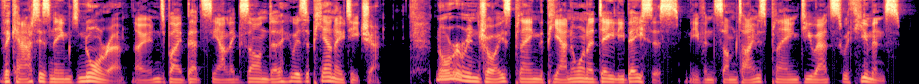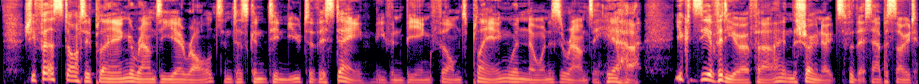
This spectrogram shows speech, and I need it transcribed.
The cat is named Nora, owned by Betsy Alexander, who is a piano teacher. Nora enjoys playing the piano on a daily basis, even sometimes playing duets with humans. She first started playing around a year old and has continued to this day, even being filmed playing when no one is around to hear her. You can see a video of her in the show notes for this episode.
